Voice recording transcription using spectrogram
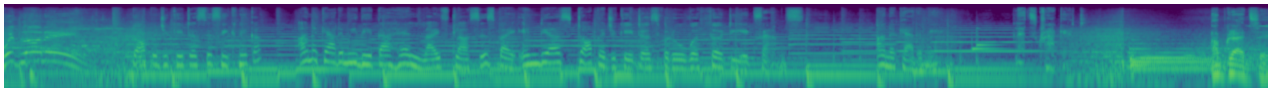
with learning. Top educators se seekhne ka an Academy देता है life classes by India's top educators for over 30 exams. Unacademy. Let's crack it. Upgrade से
